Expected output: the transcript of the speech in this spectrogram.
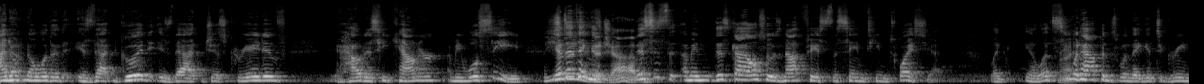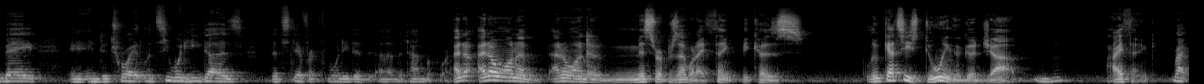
I don't know whether is that good. Is that just creative? How does he counter? I mean, we'll see. He's doing a good job. This is. the- I mean, this guy also has not faced the same team twice yet. Like you know, let's see what happens when they get to Green Bay in, in Detroit. Let's see what he does that's different from what he did uh, the time before. I don't. I don't want to. I don't want to misrepresent what I think because Luke Getsy's doing a good job. I think. Right.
